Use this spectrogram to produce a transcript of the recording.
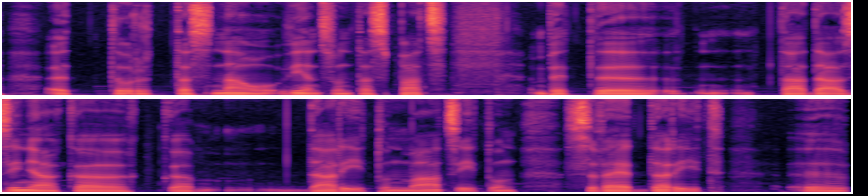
e, tur tas nav viens un tas pats, bet eh, tādā ziņā, ka, ka darīt un mācīt un svēt darīt, eh,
